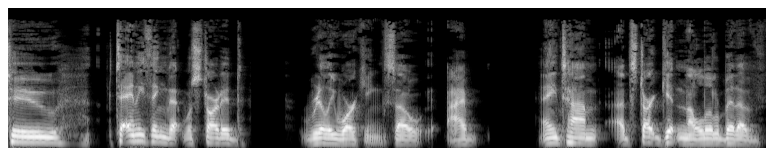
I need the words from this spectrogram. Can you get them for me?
to to anything that was started really working. So I, anytime I'd start getting a little bit of,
